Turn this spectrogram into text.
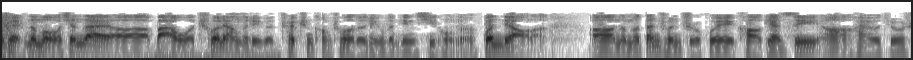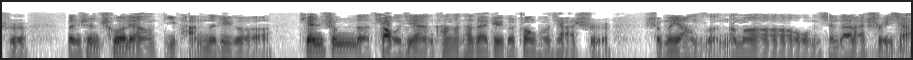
OK，那么我现在呃把我车辆的这个 traction control 的这个稳定系统呢关掉了，呃，那么单纯只会靠 DSC 啊，还有就是本身车辆底盘的这个天生的条件，看看它在这个状况下是什么样子。那么我们现在来试一下。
